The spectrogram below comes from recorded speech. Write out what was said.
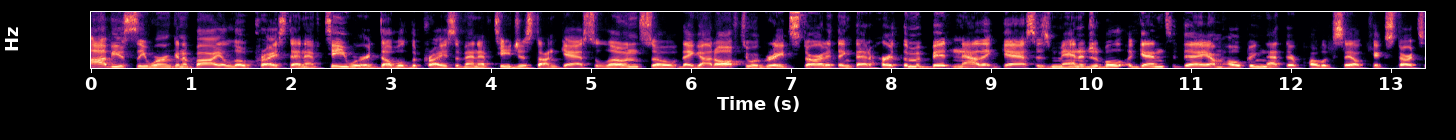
obviously weren't going to buy a low priced NFT where it doubled the price of NFT just on gas alone. So they got off to a great start. I think that hurt them a bit. Now that gas is manageable again today, I'm hoping that their public sale kickstarts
